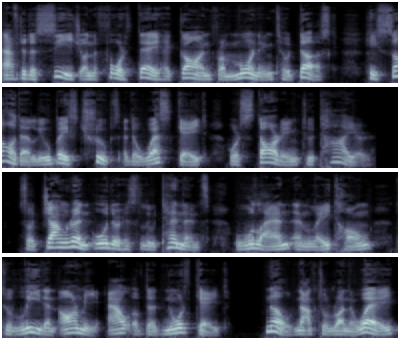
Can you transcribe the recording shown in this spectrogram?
After the siege on the fourth day had gone from morning till dusk, he saw that Liu Bei's troops at the west gate were starting to tire. So Zhang Ren ordered his lieutenants, Wu Lan and Lei Tong, to lead an army out of the north gate. No, not to run away,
